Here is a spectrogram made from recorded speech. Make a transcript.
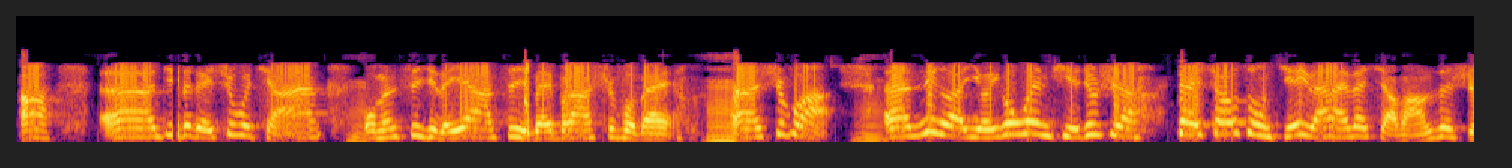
啊，呃，记得给师傅请安，我们自己的业自己背，不让师傅背。嗯。呃，师傅，呃，那个有一个问题，就是在烧送结缘来的小房子时，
